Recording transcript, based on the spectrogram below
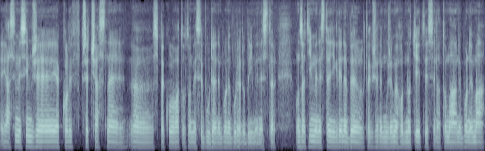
já si myslím, že jakkoliv předčasné eh, spekulovat o tom, jestli bude nebo nebude dobrý minister. On zatím minister nikdy nebyl, takže nemůžeme hodnotit, jestli na to má nebo nemá.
